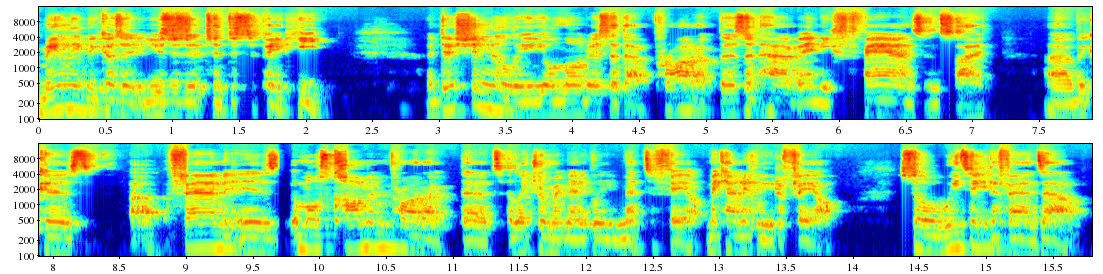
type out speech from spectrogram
mainly because it uses it to dissipate heat. Additionally, you'll notice that that product doesn't have any fans inside uh, because uh, fan is the most common product that's electromagnetically meant to fail, mechanically to fail. So we take the fans out.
